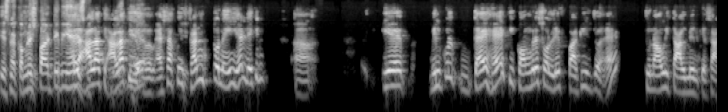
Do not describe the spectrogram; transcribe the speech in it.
इसमें कम्युनिस्ट पार्टी भी है हालाँकि हालाँकि ऐसा कोई फ्रंट तो नहीं है लेकिन आ, ये बिल्कुल तय है कि कांग्रेस और लेफ़्ट पार्टी जो है चुनावी तालमेल के साथ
